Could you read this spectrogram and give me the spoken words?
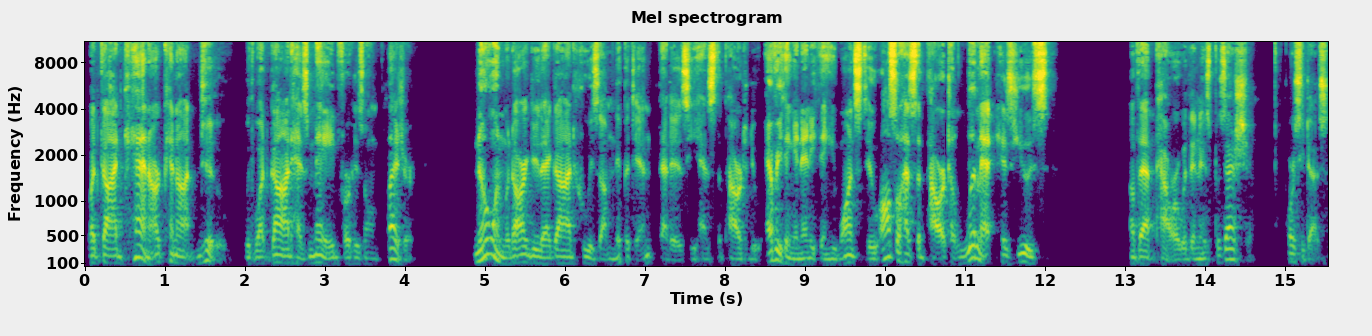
what God can or cannot do with what God has made for his own pleasure? No one would argue that God, who is omnipotent, that is, he has the power to do everything and anything he wants to, also has the power to limit his use of that power within his possession. Of course he does.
